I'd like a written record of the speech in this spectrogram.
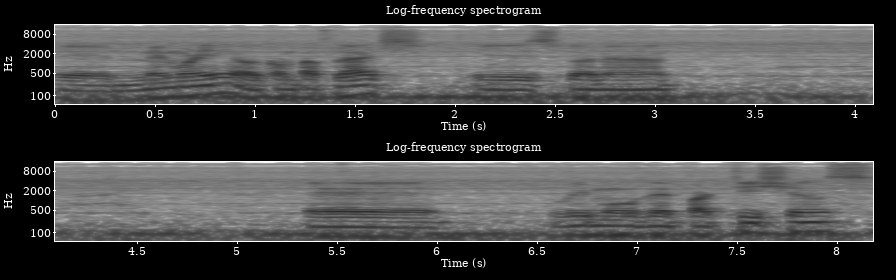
uh, memory or compact flash is gonna uh, remove the partitions.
